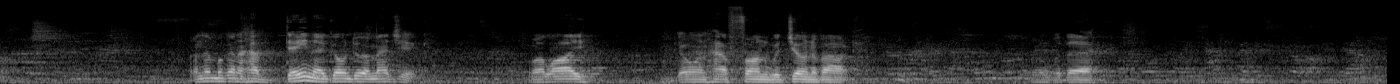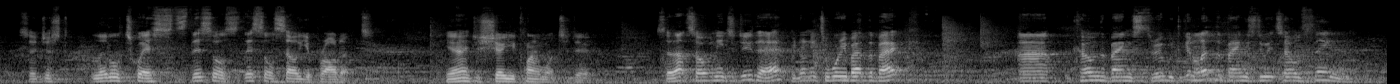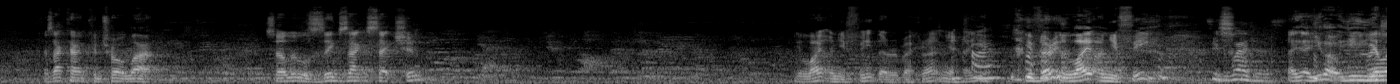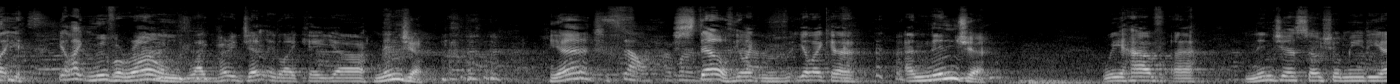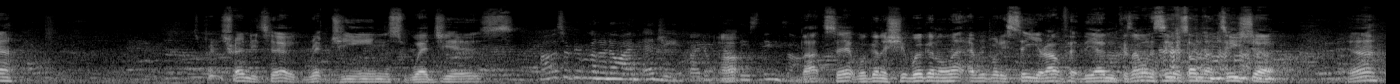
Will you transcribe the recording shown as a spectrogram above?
And then we're going to have Dana go and do a magic while I go and have fun with Joan of Arc over there. So just little twists. This will this will sell your product. Yeah, just show your client what to do. So that's all we need to do there. We don't need to worry about the back. Uh, comb the bangs through. We're going to let the bangs do its own thing because I can't control that. So a little zigzag section. You're light on your feet there, Rebecca, aren't you? Are you you're very light on your feet. These wedges. Uh, You got you, you like you, you like move around like very gently like a uh, ninja. Yeah, Stealth. Stealth. You're like you're like a a ninja. We have a ninja social media. It's pretty trendy too. Ripped jeans, wedges. How else are people going to know I'm edgy if I don't have Uh, these things on? That's it. We're gonna sh- we're gonna let everybody see your outfit at the end because I want to see what's on that t-shirt. Yeah.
